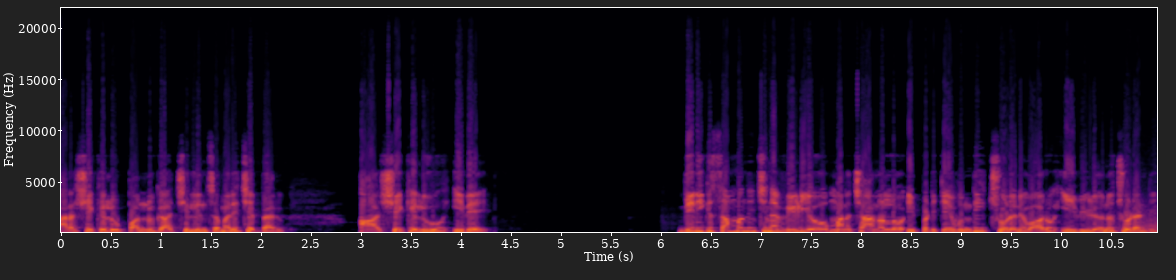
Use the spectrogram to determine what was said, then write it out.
అరషెకిలు పన్నుగా చెల్లించమని చెప్పారు. ఆ షెకిలు ఇదే. దీనికి సంబంధించిన వీడియో మన ఛానల్లో ఇప్పటికే ఉంది. చూడని వారు ఈ వీడియోను చూడండి.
